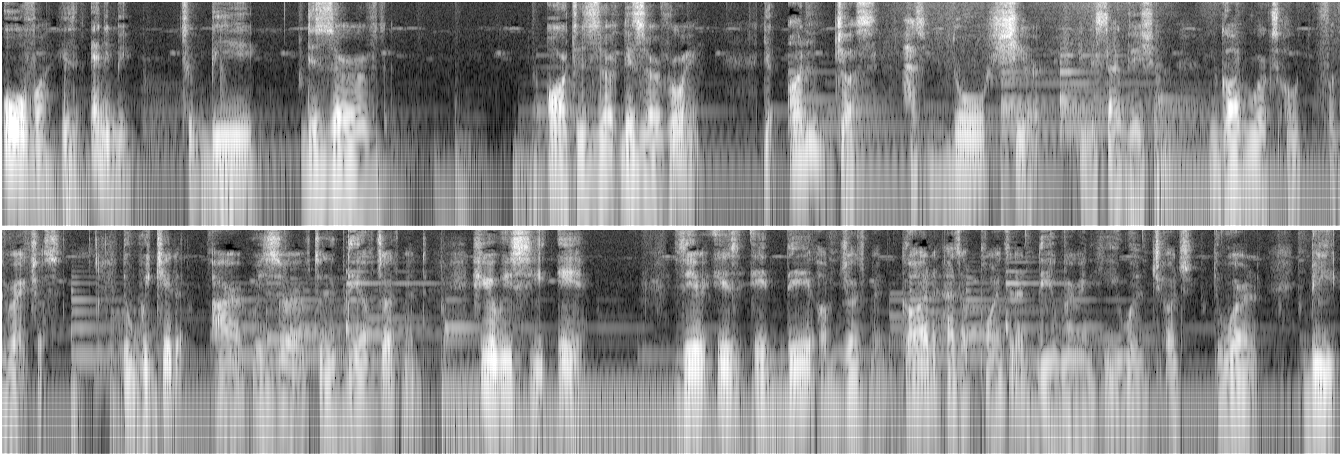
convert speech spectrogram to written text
over his enemy to be deserved or to deserve, ruin. The unjust has no share in the salvation God works out for the righteous. The wicked are reserved to the day of judgment. Here we see A. There is a day of judgment. God has appointed a day wherein He will judge the world. B.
